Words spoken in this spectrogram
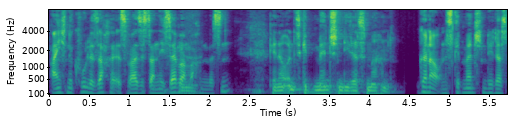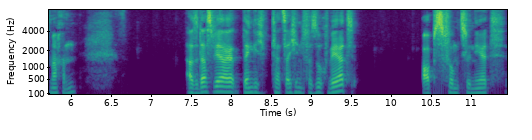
eigentlich eine coole Sache ist, weil sie es dann nicht selber Genau. machen müssen. Genau, und es gibt Menschen, die das machen. Genau, und es gibt Menschen, die das machen. Also das wäre, denke ich, tatsächlich ein Versuch wert. Ob es funktioniert,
